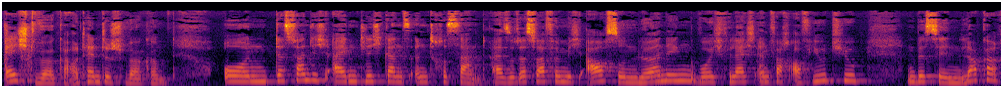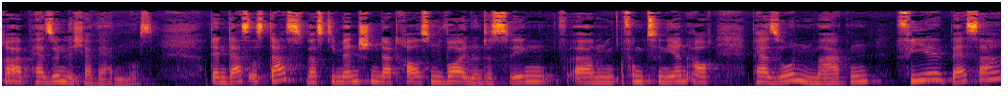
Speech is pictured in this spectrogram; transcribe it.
echt wirke, authentisch wirke. Und das fand ich eigentlich ganz interessant. Also das war für mich auch so ein Learning, wo ich vielleicht einfach auf YouTube ein bisschen lockerer, persönlicher werden muss. Denn das ist das, was die Menschen da draußen wollen. Und deswegen ähm, funktionieren auch Personenmarken viel besser,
